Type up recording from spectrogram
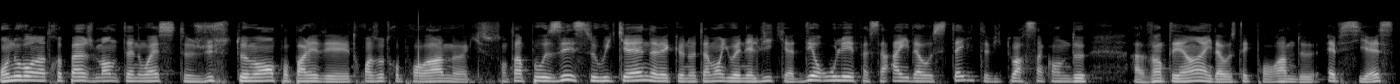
On ouvre notre page Mountain West justement pour parler des trois autres programmes euh, qui se sont imposés ce week-end avec notamment UNLV qui a déroulé face à Idaho State, victoire 52 à 21, Idaho State programme de FCS.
